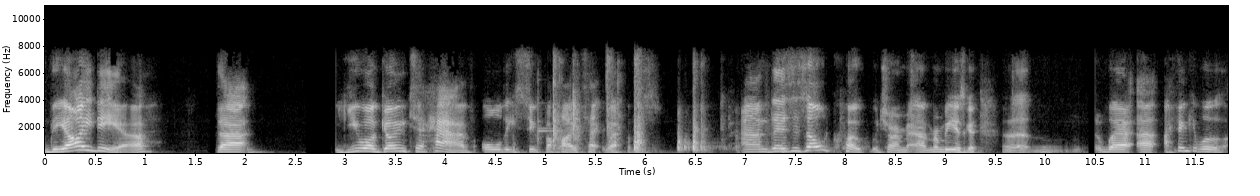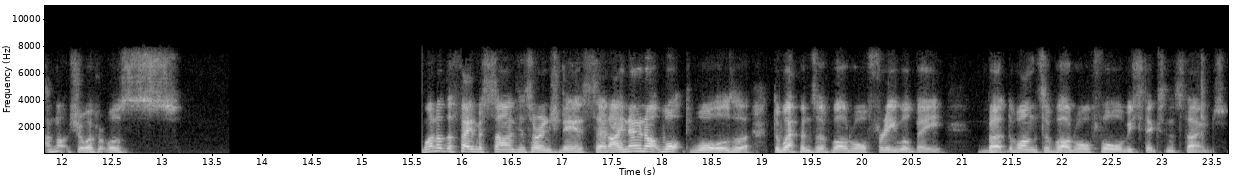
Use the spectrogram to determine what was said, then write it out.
The idea that you are going to have all these super high tech weapons. And there's this old quote, which I remember years ago, uh, where uh, I think it was, I'm not sure if it was one of the famous scientists or engineers said, I know not what wars the weapons of World War III will be, but the ones of World War IV will be sticks and stones.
